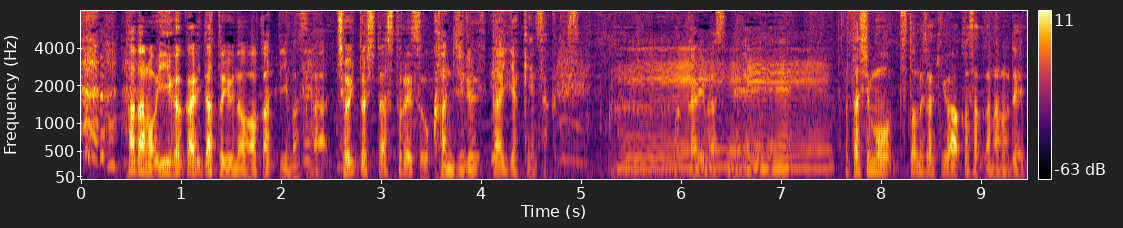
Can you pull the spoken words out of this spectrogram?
ただの言いがかりだというのは分かっていますがちょいとしたストレスを感じるダイヤ検索ですわかりますね。私も勤め先が赤坂なので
